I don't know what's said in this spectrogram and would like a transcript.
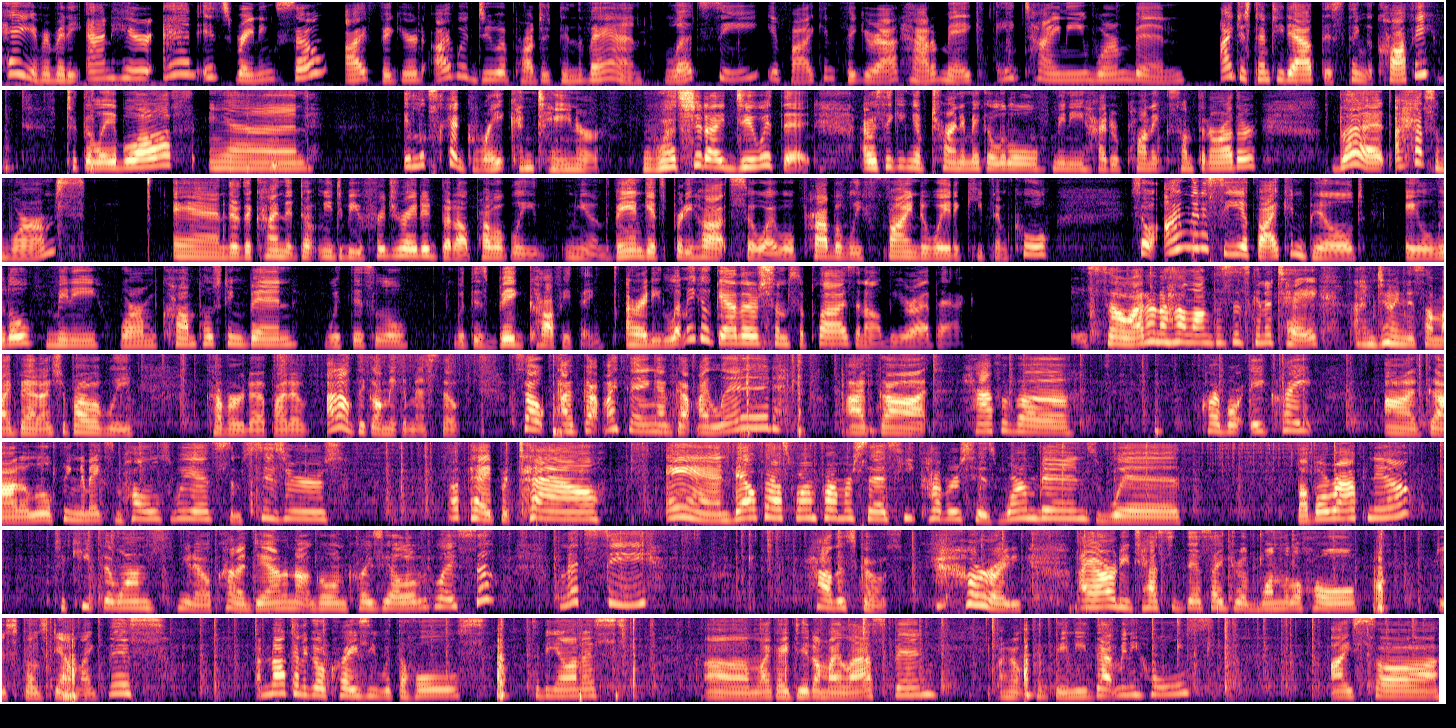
Hey everybody, Ann here, and it's raining, so I figured I would do a project in the van. Let's see if I can figure out how to make a tiny worm bin. I just emptied out this thing of coffee, took the label off, and it looks like a great container. What should I do with it? I was thinking of trying to make a little mini hydroponic something or other, but I have some worms, and they're the kind that don't need to be refrigerated, but I'll probably, you know, the van gets pretty hot, so I will probably find a way to keep them cool. So I'm going to see if I can build a little mini worm composting bin with this little, with this big coffee thing. Alrighty, let me go gather some supplies and I'll be right back. So I don't know how long this is going to take. I'm doing this on my bed. I should probably cover it up. I don't, I don't think I'll make a mess though. So I've got my thing. I've got my lid. I've got half of a cardboard egg crate. I've got a little thing to make some holes with, some scissors, a paper towel, and Belfast Worm Farmer says he covers his worm bins with bubble wrap now to keep the worms, you know, kind of down and not going crazy all over the place. So let's see how this goes. Alrighty, I already tested this. I drilled one little hole, just goes down like this. I'm not going to go crazy with the holes, to be honest, um, like I did on my last bin. I don't think they need that many holes. I saw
